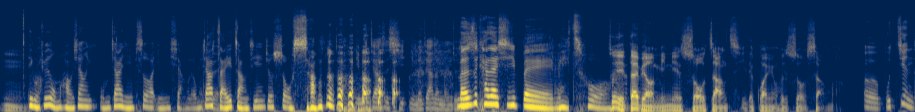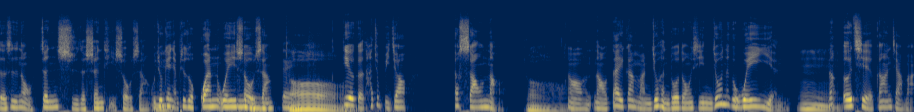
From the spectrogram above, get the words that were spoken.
嗯。哎、我觉得我们好像我们家已经受到影响了，我们家宅长今天就受伤了，啊 你们家是西，你们家的门就是门是开在西北，哎。没错。所以也代表明年首长级的官员会受伤吗？呃，不见得是那种真实的身体受伤。我就跟你嗯讲，譬如说官威受嗯伤，对，哦，第二个他就比较要烧脑哦，哦，脑袋干嘛？你就很多东西，你就那个威严。嗯，那而且刚刚讲嘛，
